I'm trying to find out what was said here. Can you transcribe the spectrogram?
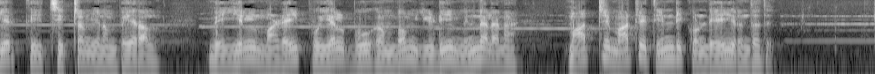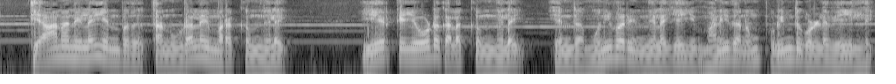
இயற்கை சீற்றம் எனும் பெயரால் வெயில் மழை புயல் பூகம்பம் இடி மின்னலென மாற்றி மாற்றி தீண்டிக்கொண்டே இருந்தது. தியான நிலை என்பது தன் உடலை மறக்கும் நிலை இயற்கையோடு கலக்கும் நிலை என்ற முனிவரின் நிலையை மனிதனும் புரிந்து கொள்ளவே இல்லை.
